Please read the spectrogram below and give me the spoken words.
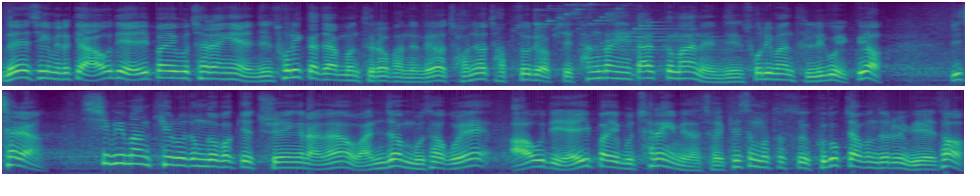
네, 지금 이렇게 아우디 A5 차량의 엔진 소리까지 한번 들어봤는데요. 전혀 잡소리 없이 상당히 깔끔한 엔진 소리만 들리고 있고요. 이 차량 12만 킬로 정도밖에 주행을 안 한 완전 무사고의 아우디 A5 차량입니다. 저희 필승모터스 구독자분들을 위해서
